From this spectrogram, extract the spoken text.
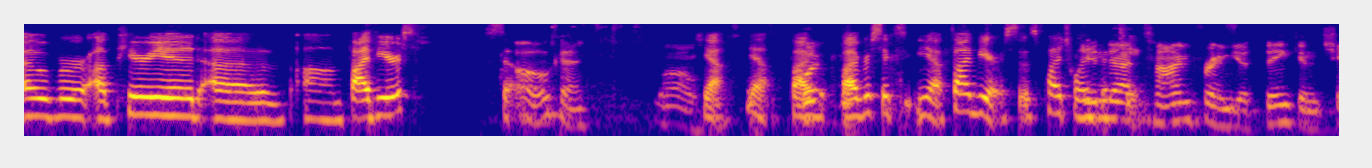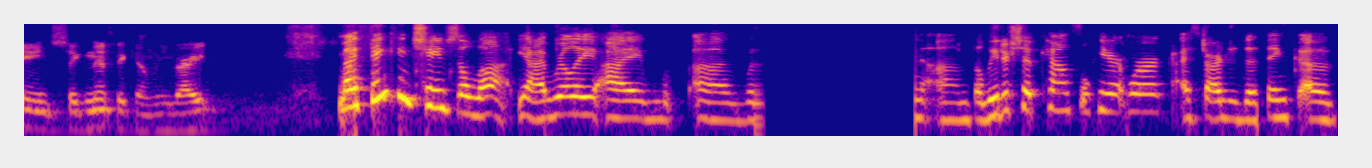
over a period of um, five years. So Oh, okay. Wow. yeah, yeah, five, What- five or six, yeah, five years. So it's probably In that time frame, your thinking changed significantly, right? My thinking changed a lot. Yeah, I really, I uh, was um, the leadership council here at work. I started to think of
